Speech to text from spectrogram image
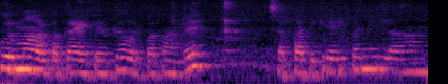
குருமா ஒரு பக்கம் ஆகிட்டு இருக்கு. ஒரு பக்கம் வந்து சப்பாத்திக்கு ரெடி பண்ணிடலாம்.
